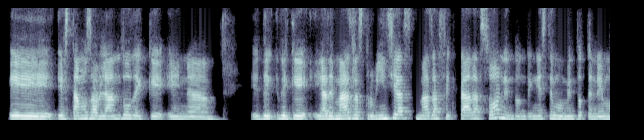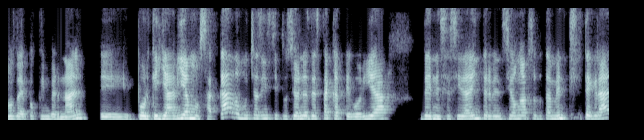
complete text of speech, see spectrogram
Eh, estamos hablando de que en... Ah, de, que además las provincias más afectadas son en donde en este momento tenemos la época invernal, eh, porque ya habíamos sacado muchas instituciones de esta categoría de necesidad de intervención absolutamente integral,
